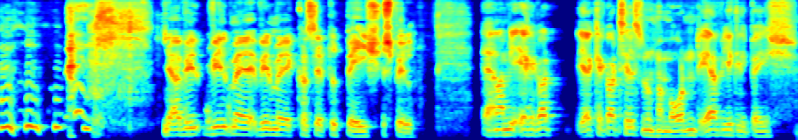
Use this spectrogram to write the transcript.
Jeg er vild, vild, med, vild med konceptet beige-spil. Ja, nej, jeg kan godt, jeg kan godt tilslutte mig, Morten. Det er virkelig beige.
